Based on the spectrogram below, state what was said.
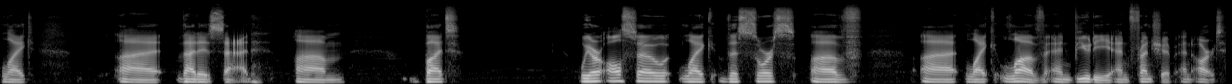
like uh, that is sad. Um, but we are also like the source of uh, like love and beauty and friendship and art,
